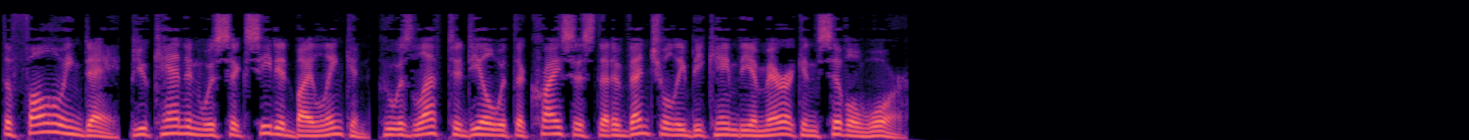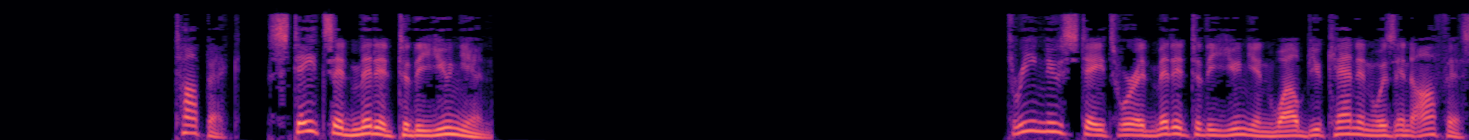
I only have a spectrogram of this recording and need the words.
The following day, Buchanan was succeeded by Lincoln, who was left to deal with the crisis that eventually became the American Civil War. States admitted to the Union Three new states were admitted to the Union while Buchanan was in office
